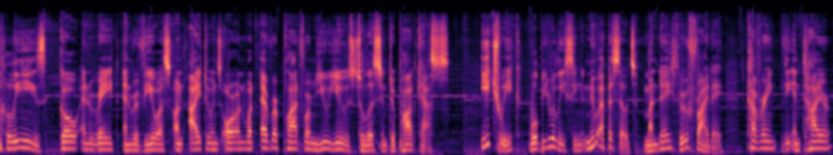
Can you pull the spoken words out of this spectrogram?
please go and rate and review us on iTunes or on whatever platform you use to listen to podcasts. Each week, we'll be releasing new episodes Monday through Friday, covering the entire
